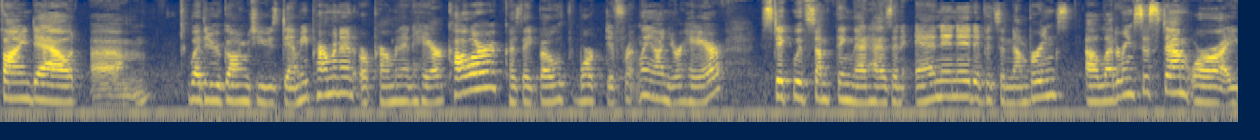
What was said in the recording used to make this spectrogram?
find out um, whether you're going to use demi-permanent or permanent hair color because they both work differently on your hair. Stick with something that has an N in it if it's a numbering uh, lettering system, or I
